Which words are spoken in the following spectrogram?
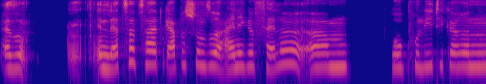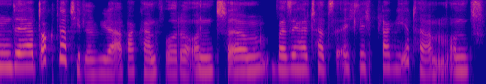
Also in letzter Zeit gab es schon so einige Fälle, ähm, wo Politikerinnen der Doktortitel wieder aberkannt wurde und ähm, weil sie halt tatsächlich plagiiert haben. Und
